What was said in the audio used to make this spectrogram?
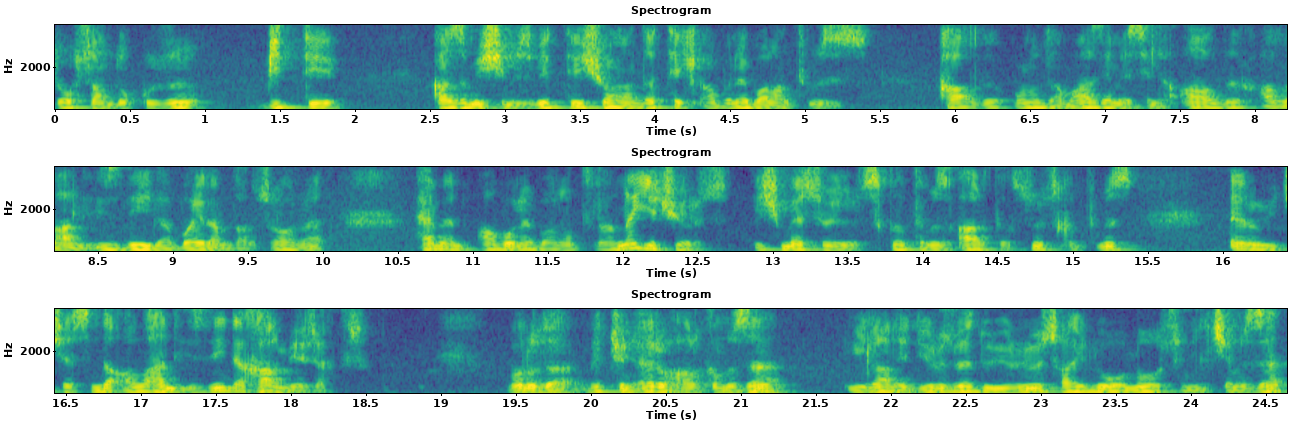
99'u bitti. Kazım işimiz bitti. Şu anda tek abone bağlantımız kaldı. Onu da malzemesini aldık. Allah'ın izniyle bayramdan sonra hemen abone bağlantılarına geçiyoruz. İçme suyu sıkıntımız artık su sıkıntımız Ero ilçesinde Allah'ın izniyle kalmayacaktır. Bunu da bütün Ero halkımıza ilan ediyoruz ve duyuruyoruz. Hayırlı uğurlu olsun ilçemize.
